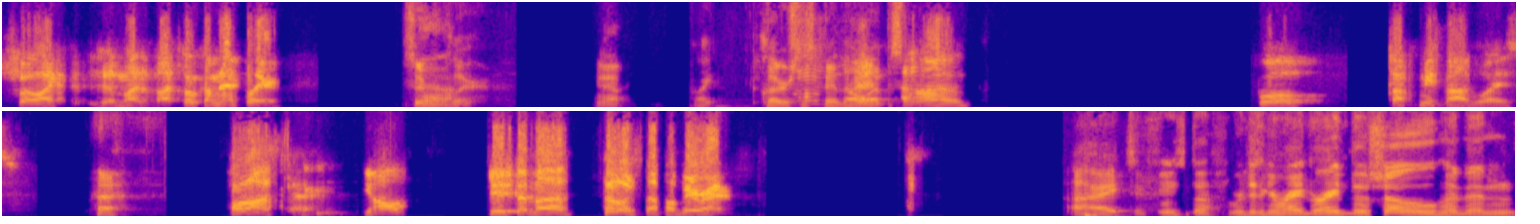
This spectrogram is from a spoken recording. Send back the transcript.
So like, am I, am I still coming in clear? Super Yeah. clear. Yeah. Like clear as it's been the whole episode. Uh, well, suck me sideways. Hold on a second. Y'all do some uh, filler stuff. I'll be right. All right. Some food stuff. We're just getting ready to grade the show and then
